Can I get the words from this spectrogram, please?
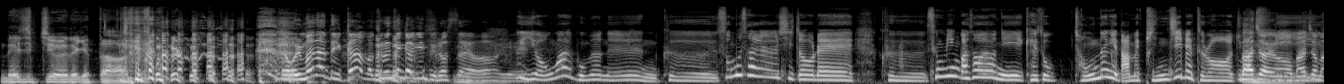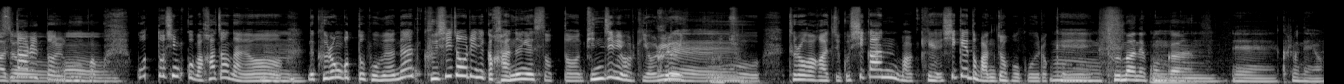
내 집 지어야 되겠다. 얼마나 들까? 막 그런 생각이 들었어요. 예. 그이 영화에 보면은 그 스무 살 시절에 그 승민과 서연이 계속 정릉에 남의 빈집에 들어가지고 맞아요. 맞아, 맞아. 수다를 떨고 어. 막 꽃도 심고 막 하잖아요. 음. 근데 그런 것도 보면은 그 시절이니까 가능했었던 빈집이 막 이렇게 열려 그래. 있고 들어가 가지고 시간 막 이렇게 시계도 만져보고 이렇게 음, 둘만의 공간. 예, 그러네요.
